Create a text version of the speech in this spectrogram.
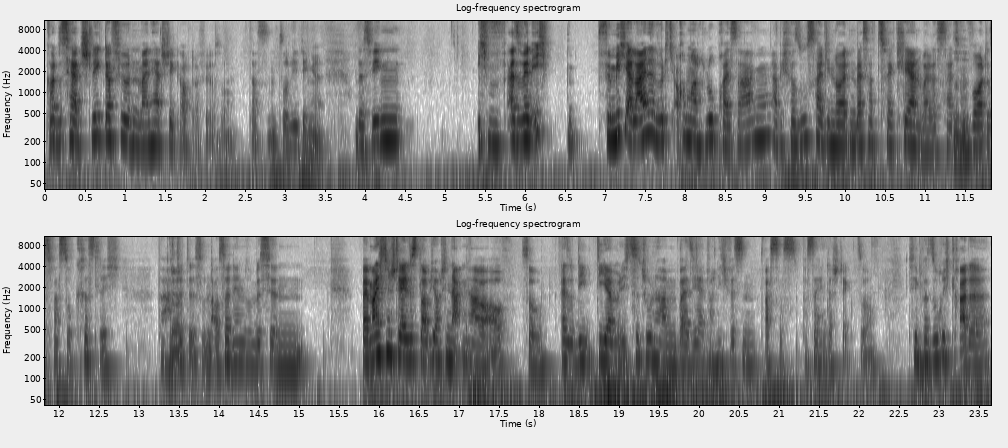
Gottes Herz schlägt dafür und mein Herz schlägt auch dafür. So, das sind so die Dinge. Und deswegen, ich, also wenn ich für mich alleine würde ich auch immer noch Lobpreis sagen, aber ich versuche es halt den Leuten besser zu erklären, weil das halt so ein Mhm. Wort ist, was so christlich behaftet ist und außerdem so ein bisschen. Bei manchen stellt es, glaube ich, auch die Nackenhaare auf. So. Also die, die damit nichts zu tun haben, weil sie einfach nicht wissen, was, das, was dahinter steckt. So. Deswegen versuche ich gerade,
